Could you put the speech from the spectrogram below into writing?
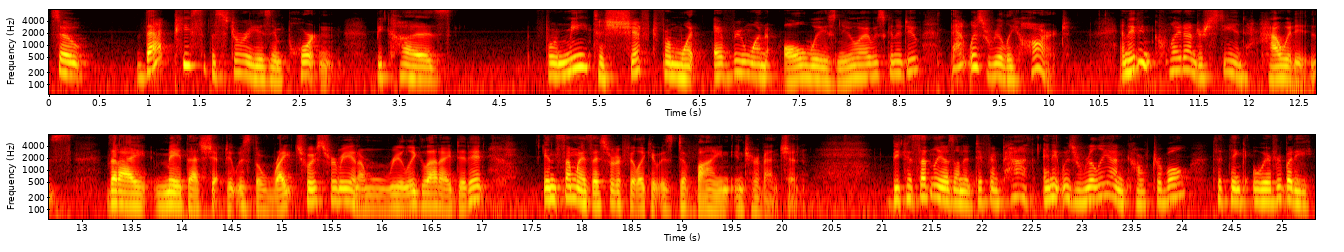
So that piece of the story is important because for me to shift from what everyone always knew I was going to do, that was really hard. And I didn't quite understand how it is that I made that shift. It was the right choice for me, and I'm really glad I did it. In some ways, I sort of feel like it was divine intervention because suddenly I was on a different path, and it was really uncomfortable to think, oh, everybody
